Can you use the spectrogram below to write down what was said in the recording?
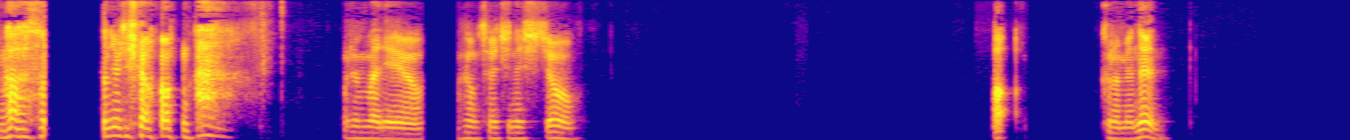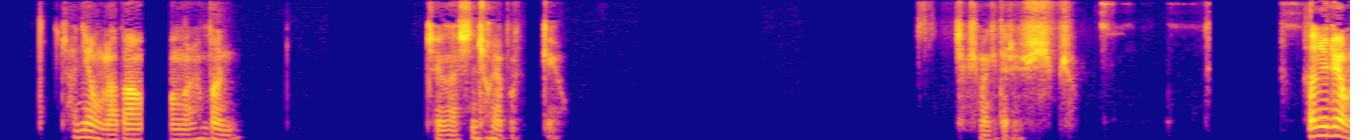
아 선- 선율이 형 오랜만이에요. 형 잘 지내시죠? 아 그러면은 찬이 형 라방을 한번 제가 신청해 볼게요. 잠시만 기다려 주십시오. 선율이 형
